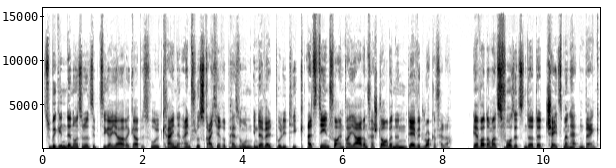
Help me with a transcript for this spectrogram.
Zu Beginn der 1970er Jahre gab es wohl keine einflussreichere Person in der Weltpolitik als den vor ein paar Jahren verstorbenen David Rockefeller. Er war damals Vorsitzender der Chase Manhattan Bank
